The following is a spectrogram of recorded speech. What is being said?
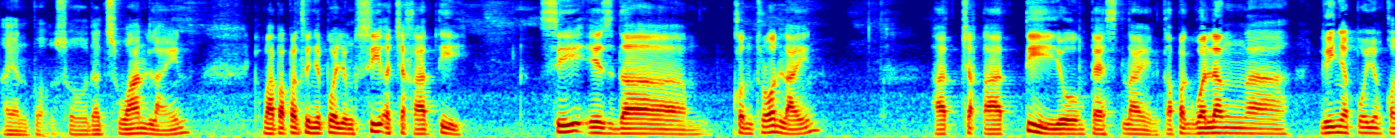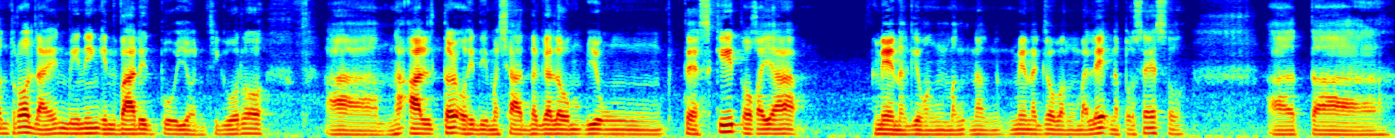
Ayan po. So, that's one line. Kung mapapansin niyo po yung C at saka T. C is the control line at saka T yung test line. Kapag walang ah, linya po yung control line, meaning invalid po yon. Siguro ah, na-alter o hindi masyad nagalaw yung test kit o kaya may nagawang may nagawang mali na proseso at ah,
